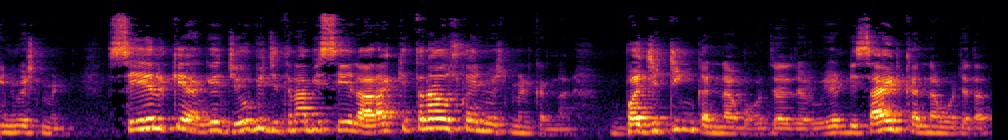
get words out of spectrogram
इन्वेस्टमेंट सेल के आगे जो भी जितना भी सेल आ रहा है, कितना उसका इन्वेस्टमेंट करना है? बजटिंग करना बहुत ज़्यादा ज़रूरी है। डिसाइड करना बहुत ज़्यादा।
